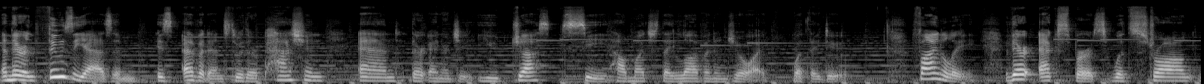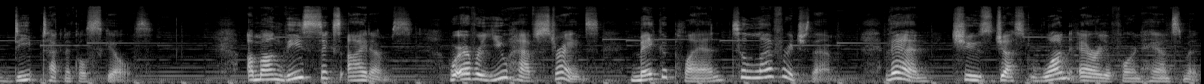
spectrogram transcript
And their enthusiasm is evidenced through their passion and their energy. You just see how much they love and enjoy what they do. Finally, they're experts with strong, deep technical skills. Among these six items, Wherever you have strengths, make a plan to leverage them. Then choose just one area for enhancement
